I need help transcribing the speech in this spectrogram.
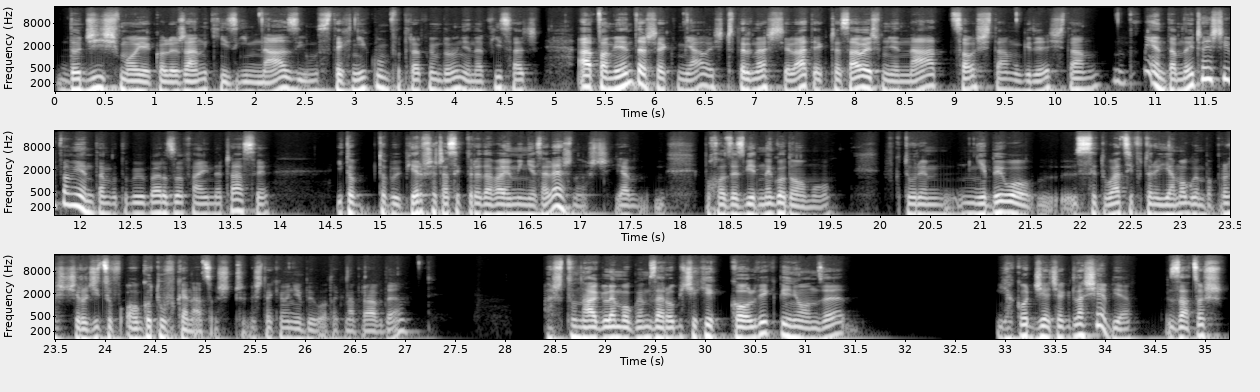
Do dziś moje koleżanki z gimnazjum, z technikum potrafią do mnie napisać a pamiętasz jak miałeś 14 lat, jak czesałeś mnie na coś tam, gdzieś tam? No, pamiętam, najczęściej pamiętam, bo to były bardzo fajne czasy. I to, to były pierwsze czasy, które dawały mi niezależność. Ja pochodzę z biednego domu, którym nie było sytuacji, w której ja mogłem poprosić rodziców o gotówkę na coś. Czegoś takiego nie było tak naprawdę. Aż tu nagle mogłem zarobić jakiekolwiek pieniądze jako dzieciak dla siebie. Za coś,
